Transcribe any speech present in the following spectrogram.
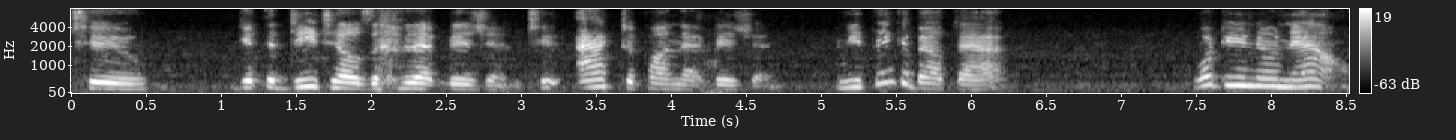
to get the details of that vision, to act upon that vision. When you think about that, what do you know now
